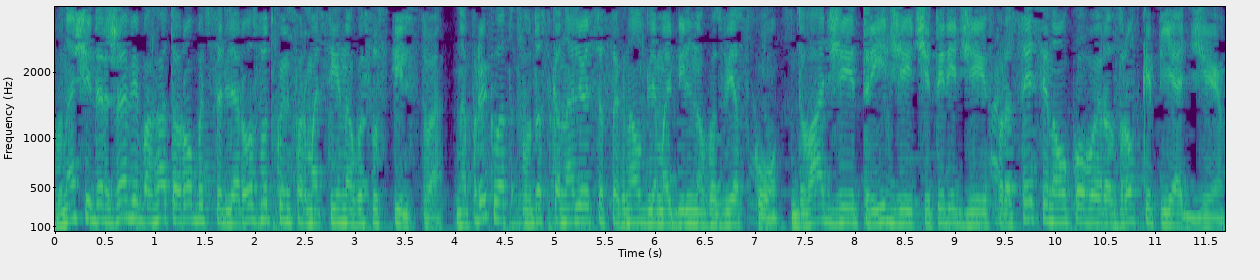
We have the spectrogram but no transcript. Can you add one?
В нашій державі багато робиться для розвитку інформаційного суспільства. Наприклад, вдосконалюється сигнал для мобільного зв'язку 2G, 3G, 4G в процесі наукової розробки 5G.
